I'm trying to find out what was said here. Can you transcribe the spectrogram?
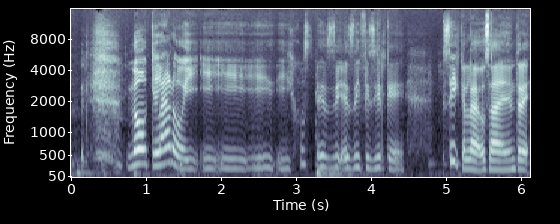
no, claro, y, y, y, y- y jus- es, es difícil que, sí, que la, o sea, entre,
